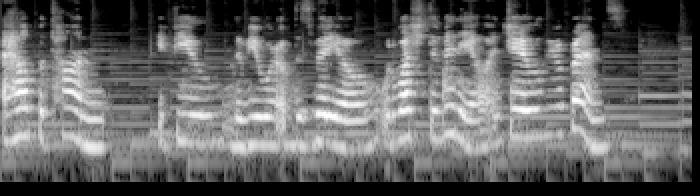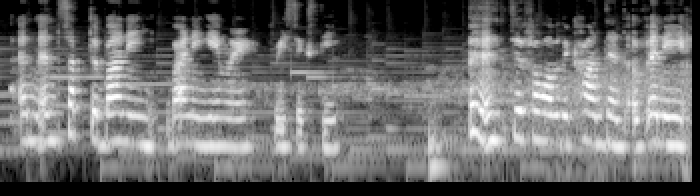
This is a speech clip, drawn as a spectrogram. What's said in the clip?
help a ton if you, the viewer of this video, would watch the video and share it with your friends. And, and sub to Bonnie, Bonnie Gamer 360 to follow the content of any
